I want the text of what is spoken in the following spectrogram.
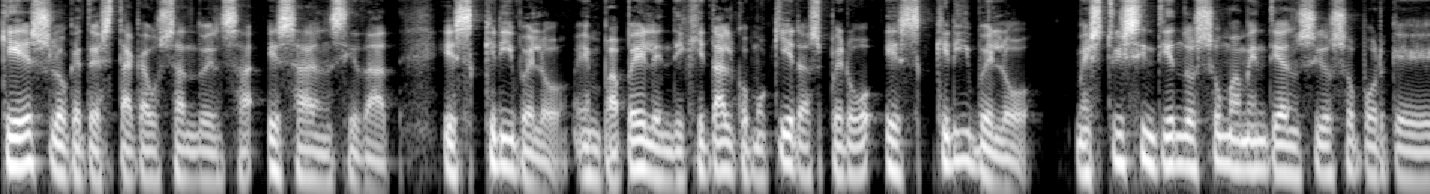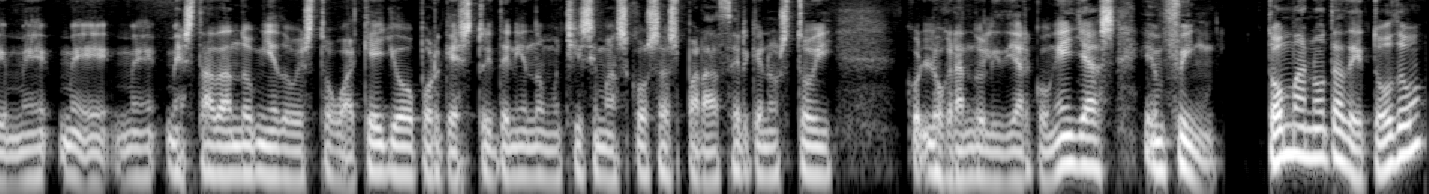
qué es lo que te está causando esa, ansiedad. Escríbelo en papel, en digital, como quieras, pero escríbelo me estoy sintiendo sumamente ansioso porque me, está dando miedo esto o aquello, porque estoy teniendo muchísimas cosas para hacer que no estoy logrando lidiar con ellas. En fin, Toma nota de todo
